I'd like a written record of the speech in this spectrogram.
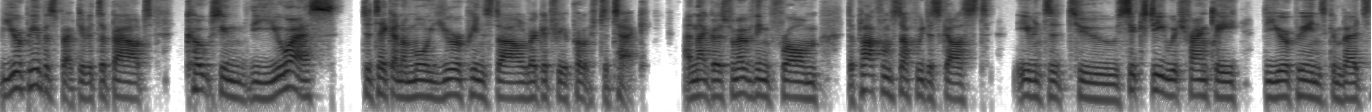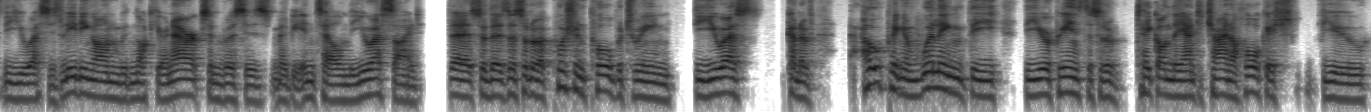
European perspective, it's about coaxing the US to take on a more European style regulatory approach to tech. And that goes from everything from the platform stuff we discussed, even to, to 6G, which frankly, the Europeans compared to the US is leading on with Nokia and Ericsson versus maybe Intel on the US side. There, so there's a sort of a push and pull between the US kind of hoping and willing the the Europeans to sort of take on the anti-China hawkish view,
